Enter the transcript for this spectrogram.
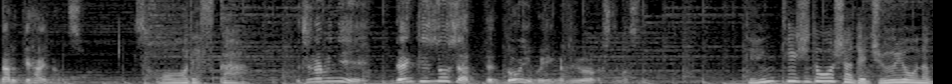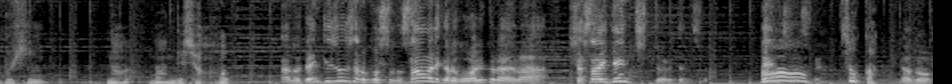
なる気配なんですよ。そうですか。ちなみに、電気自動車ってどういう部品が重要だか知ってます？電気自動車で重要な部品。な、なんでしょう？あの電気自動車のコストの3割から5割くらいは車載電池って言われてるんですよ。そうか。あの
